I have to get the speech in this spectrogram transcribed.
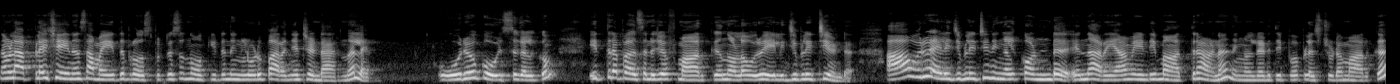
നമ്മൾ അപ്ലൈ ചെയ്യുന്ന സമയത്ത് പ്രോസ്പെക്ടസ് നോക്കിയിട്ട് നിങ്ങളോട് പറഞ്ഞിട്ടുണ്ടായിരുന്നു അല്ലേ? ഓരോ കോഴ്സുകൾക്കും ഇത്ര പെർസെന്റേജ് ഓഫ് മാർക്ക് എന്നുള്ള ഒരു എലിജിബിലിറ്റി ഉണ്ട്. ആ ഒരു എലിജിബിലിറ്റി നിങ്ങൾക്കുണ്ട് എന്ന് അറിയാൻ വേണ്ടി മാത്രമാണ് നിങ്ങളുടെ അടുത്ത് ഇപ്പോൾ പ്ലസ് ടുയുടെ മാർക്ക്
